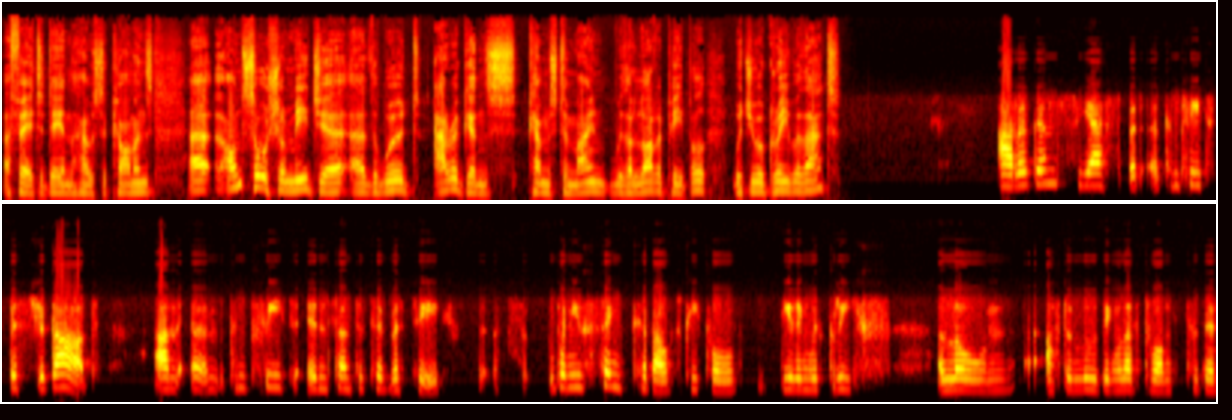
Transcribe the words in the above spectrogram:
affair today in the House of Commons. Uh, on social media, uh, the word arrogance comes to mind with a lot of people. Would you agree with that? Arrogance, yes, but a complete disregard and um, complete insensitivity. When you think about people dealing with grief alone after losing loved ones to this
